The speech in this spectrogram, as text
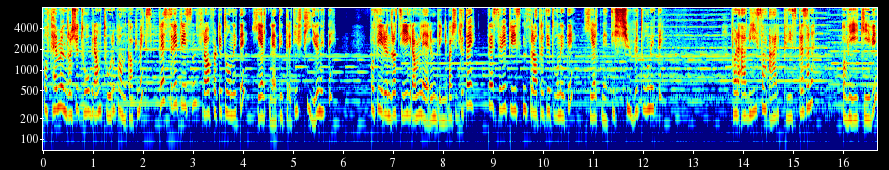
På 522 gram Toro pannekakemiks presser vi prisen fra 42,90 helt ned til 34,90. På 410 gram Lerum bringebærsyltetøy presser vi prisen fra 32,90 helt ned til 22,90. For det er vi som er prispresserne. Og vi i Kiwi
